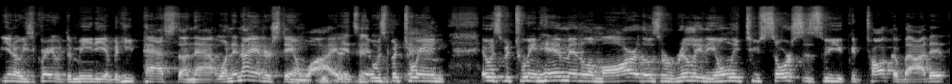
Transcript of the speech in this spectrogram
you know, he's great with the media, but he passed on that one, and I understand why. It's, it was between it was between him and Lamar. Those were really the only two sources who you could talk about it.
